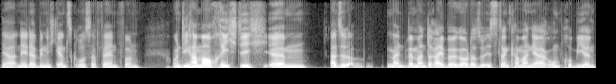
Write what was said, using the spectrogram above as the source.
Ja, nee, da bin ich ganz großer Fan von. Und die haben auch richtig, ähm, also mein, wenn man drei Burger oder so isst, dann kann man ja rumprobieren.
